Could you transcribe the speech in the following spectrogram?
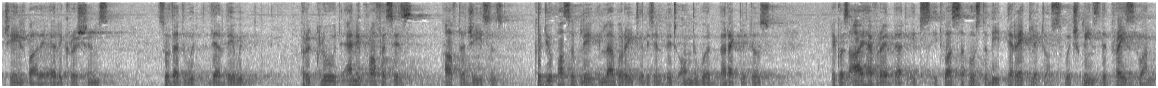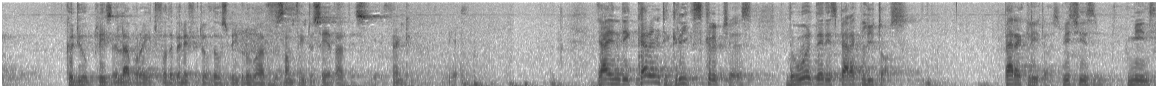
changed by the early Christians so that, would, that they would preclude any prophecies after Jesus. Could you possibly elaborate a little bit on the word parakletos? Because I have read that it was supposed to be parakletos, which means the praised one. Could you please elaborate for the benefit of those people who have something to say about this? Thank you. Yeah, in the current Greek scriptures, the word there is parakletos. Parakletos, which is, means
